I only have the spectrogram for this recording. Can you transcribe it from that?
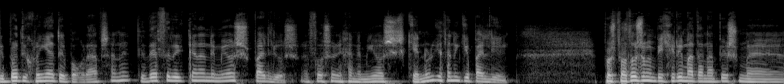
την πρώτη χρονιά το υπογράψανε, τη δεύτερη κάνανε μειώσεις στου παλιούς. Εφόσον είχαν μειώσεις καινούργια, θα είναι και παλιοί. Προσπαθούσαμε επιχειρήματα να πείσουμε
